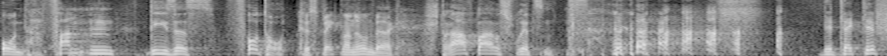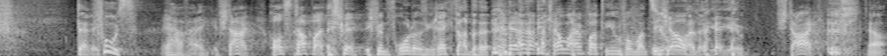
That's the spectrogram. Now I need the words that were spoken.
und fanden dieses Foto. Respekt nach Nürnberg. Strafbares Spritzen. Detective Derek. Fuß. Ja, stark. Horst Tappert. Ich bin, ich bin froh, dass ich recht hatte. Ich habe einfach die Information Ich auch. weitergegeben. Stark. Ja.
